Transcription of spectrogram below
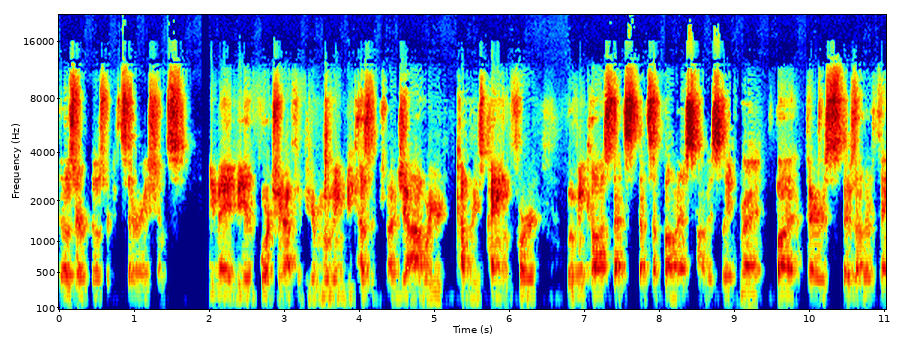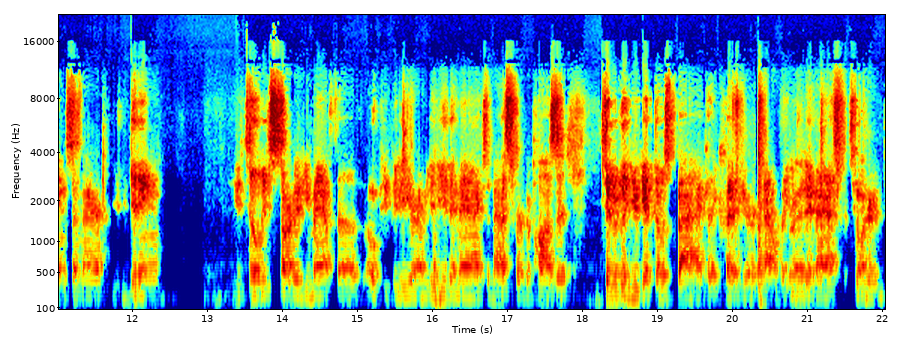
Those are those are considerations. You may be fortunate enough if you're moving because of a job where your company's paying for moving costs. That's that's a bonus, obviously Right. but there's there's other things in there. Getting utilities started, you may have to OPPD or MUD. They may ask, ask for a deposit. Typically, you get those back. They credit your account, but you, they may ask for two hundred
